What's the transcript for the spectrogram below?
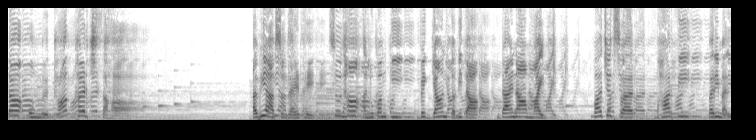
ता उम्र था खर्च सहा। अभी आप सुन रहे थे सुधा अनुपम की विज्ञान कविता डायनामाइट। वाचक स्वर भारती परिमल।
